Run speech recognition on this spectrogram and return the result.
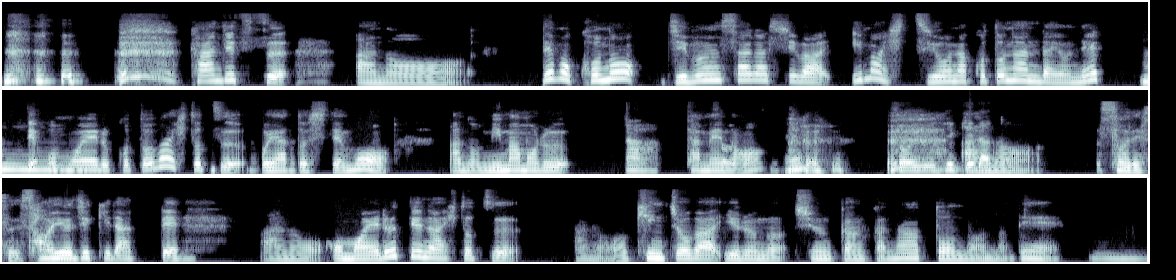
感じつつ、あの、でもこの自分探しは今必要なことなんだよねって思える。ることは一つ親としても、あの、見守るあ、ための、ね。そういう時期あだと。の、そうです。そういう時期だって、あの、思えるっていうのは一つ、あの、緊張が緩む瞬間かなと思うので、うん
